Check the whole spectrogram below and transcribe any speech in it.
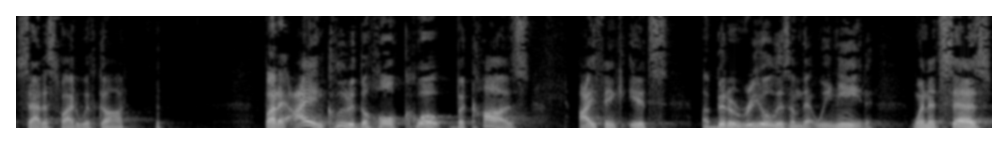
satisfied with God. but I included the whole quote because I think it's a bit of realism that we need when it says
